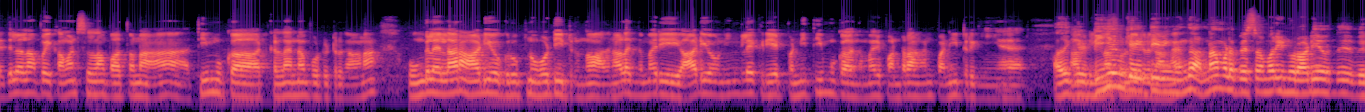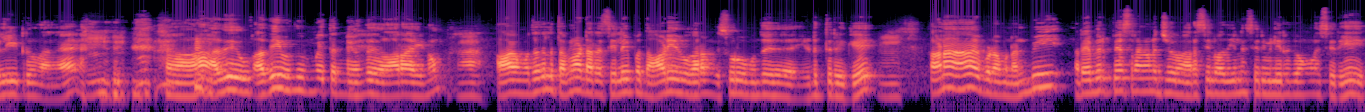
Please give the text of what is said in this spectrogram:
இதுல எல்லாம் போய் கமெண்ட்ஸ் எல்லாம் பார்த்தோம்னா திமுக ஆட்கள்லாம் என்ன போட்டுட்டு இருக்காங்கன்னா உங்களை எல்லாரும் ஆடியோ குரூப்னு ஓட்டிட்டு இருந்தோம். அதனால இந்த மாதிரி ஆடியோ நீங்களே கிரியேட் பண்ணி திமுக இந்த மாதிரி பண்றாங்கன்னு பண்ணிட்டு இருக்கீங்க. அதுக்கு டிஎம்கே டிவிங்க வந்து அண்ணாமலை பேசுற மாதிரி இன்னொரு ஆடியோ வந்து வெளியிட்டு இருந்தாங்க. ஆனா அது அதையும் வந்து உண்மைத்தன்மை வந்து ஆராயணும். ஆக மொத்தத்துல தமிழ்நாட்டு அரசியல இப்ப இந்த ஆடியோ விவகாரம் விஸ்வரூபம் வந்து எடுத்திருக்கு. ஆனா இப்ப நம்ம நம்பி நிறைய பேர் பேசுறாங்கன்னு வச்சுக்கோங்க. அரசியல்வாதிகளும் சரி வெளிய இருக்கவங்களும் சரி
